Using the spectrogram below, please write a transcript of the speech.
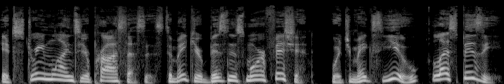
It streamlines your processes to make your business more efficient, which makes you less busy.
